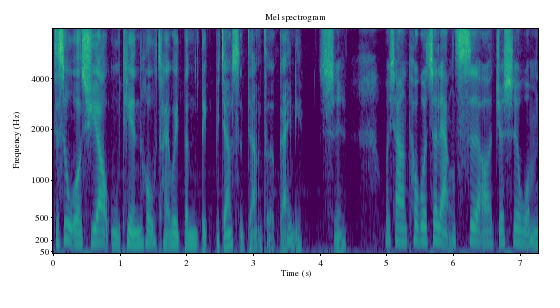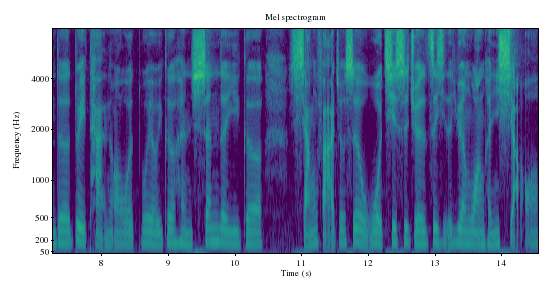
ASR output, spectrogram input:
只是我需要五天后才会登顶，比较是这样这个概念。是，我想透过这两次哦，就是我们的对谈哦，我我有一个很深的一个想法，就是我其实觉得自己的愿望很小，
